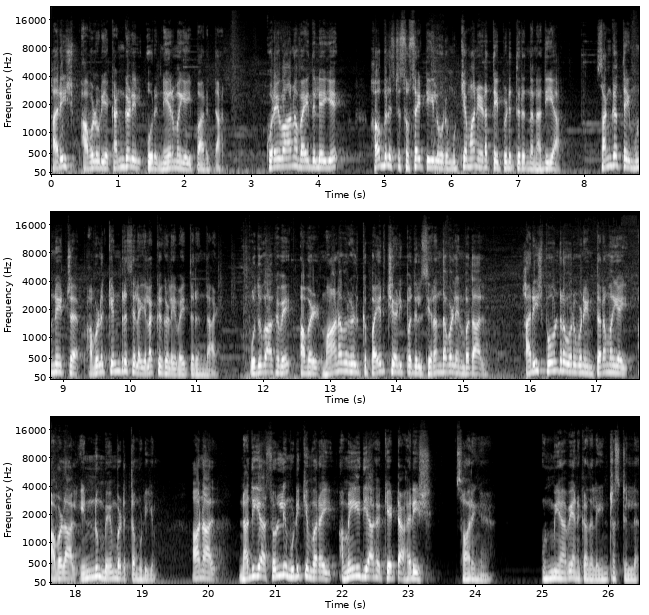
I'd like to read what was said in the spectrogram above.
ஹரிஷ் அவளுடைய கண்களில் ஒரு நேர்மையை பார்த்தான். குறைவான வயதிலேயே ஹெர்பலிஸ்ட் சொசைட்டியில் ஒரு முக்கியமான இடத்தை பிடித்திருந்த நதியா சங்கத்தை முன்னேற்ற அவளுக்கென்று சில இலக்குகளை வைத்திருந்தாள். பொதுவாகவே அவள் மாணவர்களுக்கு பயிற்சி அளிப்பதில் சிறந்தவள் என்பதால் ஹரிஷ் போன்ற ஒருவனின் திறமையை அவளால் இன்னும் மேம்படுத்த முடியும். ஆனால் நதியா சொல்லி முடிக்கும் வரை அமைதியாக கேட்ட ஹரிஷ் சாரிங்க உண்மையாகவே எனக்கு அதில் இன்ட்ரெஸ்ட் இல்லை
